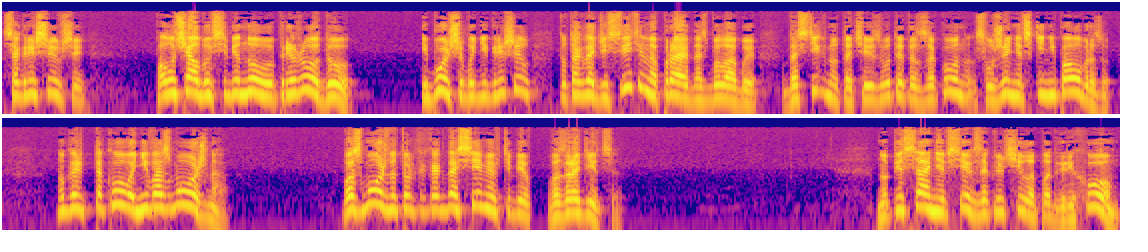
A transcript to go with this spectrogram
согрешивший, получал бы в себе новую природу и больше бы не грешил, то тогда действительно праведность была бы достигнута через вот этот закон служения в скине по образу. Но, говорит, такого невозможно. Возможно только когда семя в тебе возродится. Но Писание всех заключило под грехом.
